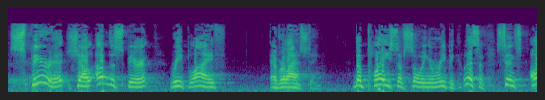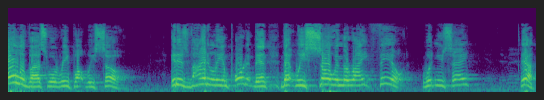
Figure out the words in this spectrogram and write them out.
Spirit shall of the Spirit reap life everlasting. The place of sowing and reaping. Listen, since all of us will reap what we sow, it is vitally important then that we sow in the right field. Wouldn't you say? Yeah.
